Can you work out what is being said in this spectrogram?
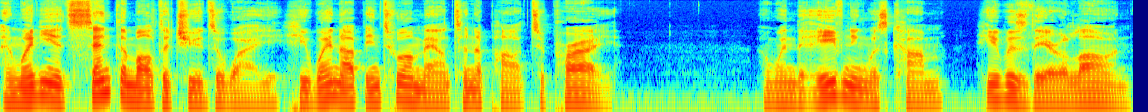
And when he had sent the multitudes away, he went up into a mountain apart to pray. And when the evening was come, he was there alone.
